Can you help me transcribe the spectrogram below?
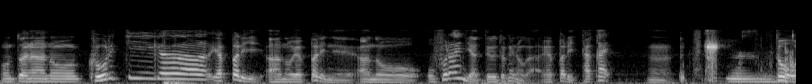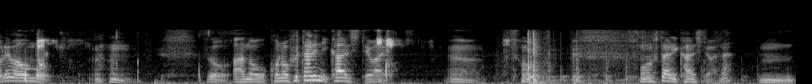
本当にあのクオリティがやっぱりあのやっぱりねあのオフラインでやってる時のがやっぱり高い、うん、うんと俺は思う。うんそうあのこの2人に関してはよ、うん、そう。この2人に関してはな、うん、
